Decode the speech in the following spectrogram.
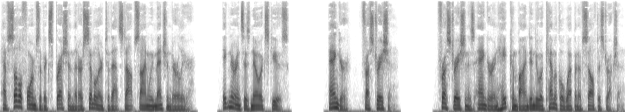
have subtle forms of expression that are similar to that stop sign we mentioned earlier. Ignorance is no excuse. Anger, frustration. Frustration is anger and hate combined into a chemical weapon of self destruction.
